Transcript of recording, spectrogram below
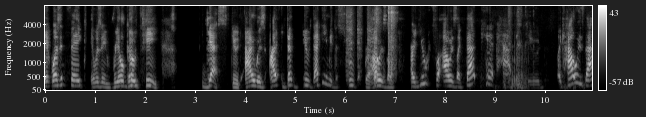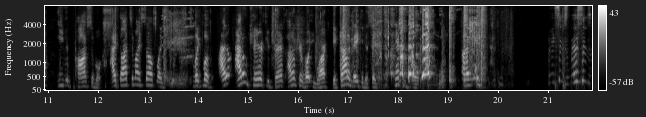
It wasn't fake. It was a real goatee. Yes, dude. I was I that, dude. That gave me the scoops, bro. I was like, "Are you?" I was like, "That can't happen, dude." Like, how is that even possible? I thought to myself, like, like, look, I don't, I don't care if you're trans. I don't care what you are. You gotta make a decision. You can't be both, man. I- this is this is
